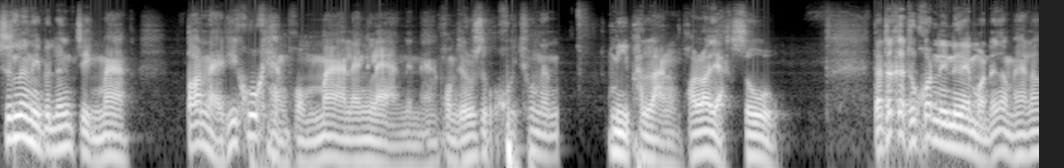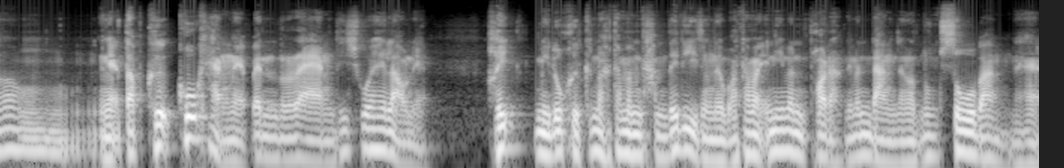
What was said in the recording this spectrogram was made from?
ซึ่งเรื่องนี้เป็นเรื่องจริงมาก ตอนไหนที่คู่แข่งผมมาแรงๆเนี่ยนะผมจะรู้สึกโอ้ยช่วงนั้นมีพลัง เพราะเราอยากสู้ แต่ถ้าเกิดทุกคนเหนื่อยหมดนึกออกไหมแล้วก็อย่างเงี้ยแต่คือคู่แข่งเนี่ยเป็นแรงที่ช่วยให้เราเนี่ยเฮ้ยมีลูกขึ้นขึ้นมาทำไมมันทำได้ดีจังเลยวะทำไมไอ้นี่มัน product นี่มันดังจังเราต้องสู้บ้างนะฮะ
